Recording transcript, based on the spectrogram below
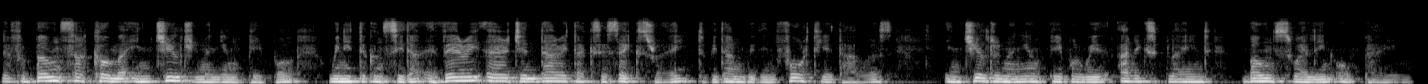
Now, for bone sarcoma in children and young people, we need to consider a very urgent direct access X-ray to be done within 48 hours in children and young people with unexplained bone swelling or pain.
